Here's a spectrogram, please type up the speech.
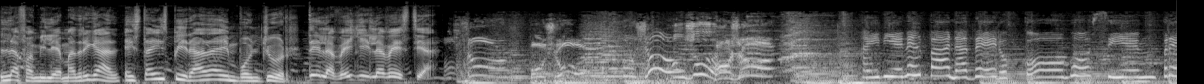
La familia Madrigal está inspirada en Bonjour, de La Bella y la Bestia. Ahí viene el panadero, como siempre.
